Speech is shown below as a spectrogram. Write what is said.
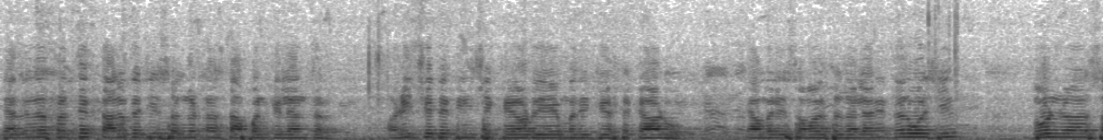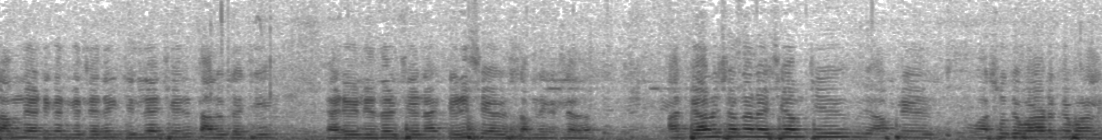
त्यानंतर प्रत्येक तालुक्याची संघटना स्थापन केल्यानंतर अडीचशे ते तीनशे खेळाडू यामध्ये ज्येष्ठ खेळाडू त्यामध्ये समाविष्ट झाले आणि दरवर्षी दोन सामने या ठिकाणी घेतले जाते जिल्ह्याची आणि तालुक्याची. त्या ठिकाणी लेदरचे ना टेनिस सामने घेतले जातात. आणि त्या अनुषंगाने अशी आमची आपले वासुदेव वराडकर म्हणाले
